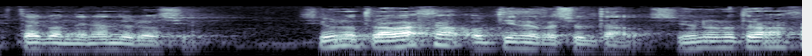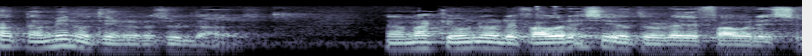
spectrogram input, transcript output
Está condenando el ocio. Si uno trabaja, obtiene resultados. Si uno no trabaja, también obtiene resultados. Nada más que uno le favorece y otro le desfavorece.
